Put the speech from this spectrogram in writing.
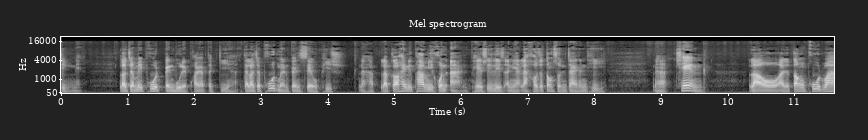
จริงเนี่ยเราจะไม่พูดเป็น bullet point แบบตะกี้ฮะแต่เราจะพูดเหมือนเป็น sales pitch นะครับแล้วก็ให้นึกภาพมีคนอ่าน press release อันนี้แล้วเขาจะต้องสนใจทันทีนะฮะเช่น เราอาจจะต้องพูดว่า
